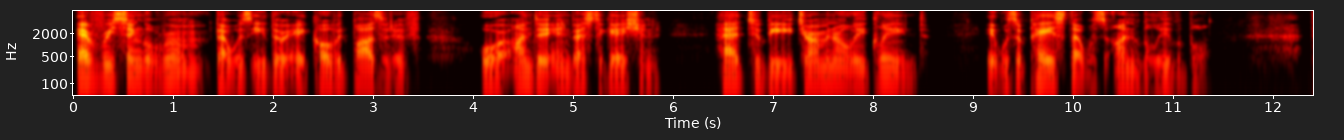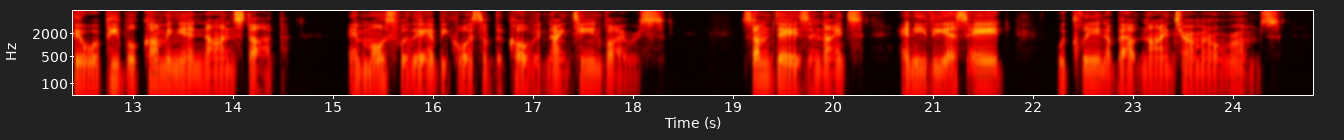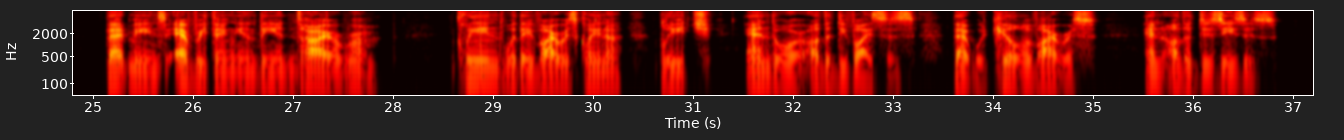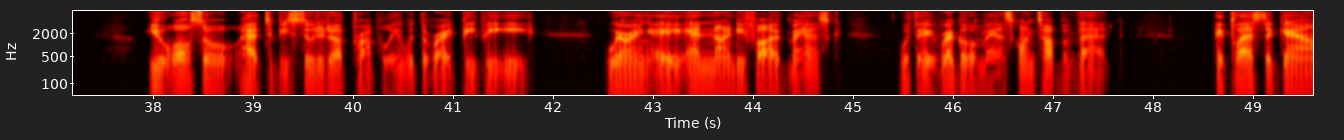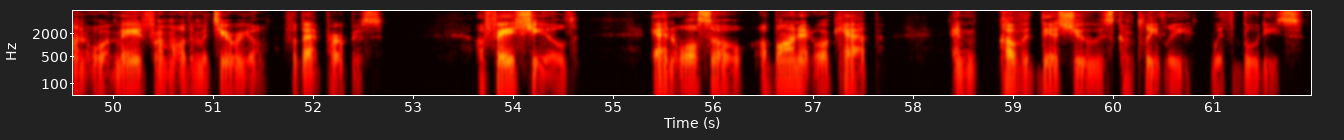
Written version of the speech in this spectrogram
Every single room that was either a COVID positive or under investigation had to be terminally cleaned. It was a pace that was unbelievable. There were people coming in nonstop, and most were there because of the COVID 19 virus. Some days and nights, an EVS aide would clean about nine terminal rooms. That means everything in the entire room, cleaned with a virus cleaner, bleach, and or other devices that would kill a virus and other diseases. You also had to be suited up properly with the right PPE, wearing a N95 mask with a regular mask on top of that, a plastic gown or made from other material for that purpose, a face shield, and also a bonnet or cap, and covered their shoes completely with booties.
